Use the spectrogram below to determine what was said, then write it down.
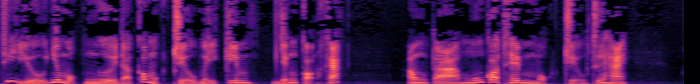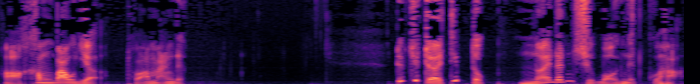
Thí dụ như một người đã có một triệu Mỹ Kim vẫn còn khắc, ông ta muốn có thêm một triệu thứ hai, họ không bao giờ thỏa mãn được. Đức Chúa Trời tiếp tục nói đến sự bội nghịch của họ.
